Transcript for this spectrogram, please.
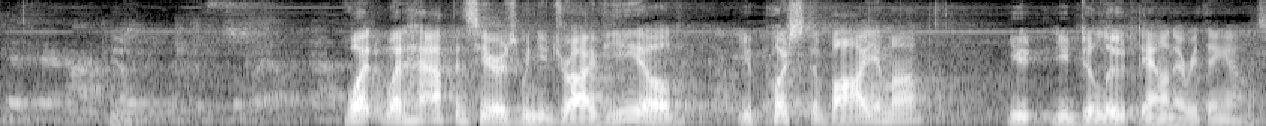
because they're not Yeah. dealing with the soil. That's What, what happens here is when you drive yield, you push the volume up, you, you dilute down everything else.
